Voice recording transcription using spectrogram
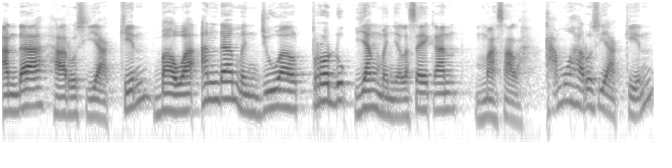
anda harus yakin bahwa Anda menjual produk yang menyelesaikan masalah kamu harus yakin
